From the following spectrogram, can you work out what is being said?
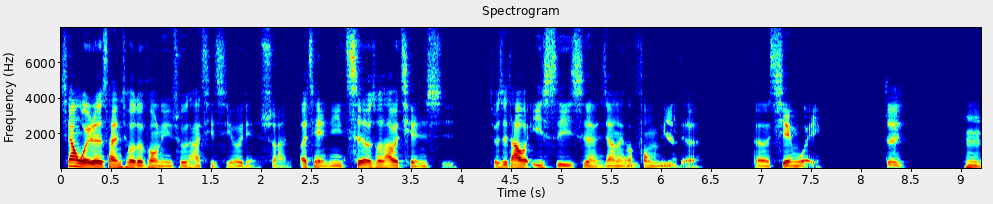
像维热山丘的凤梨酥，它其实有点酸，而且你吃的时候它会前食。就是它会一丝一丝，很像那个凤梨的的纤维。对，嗯，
